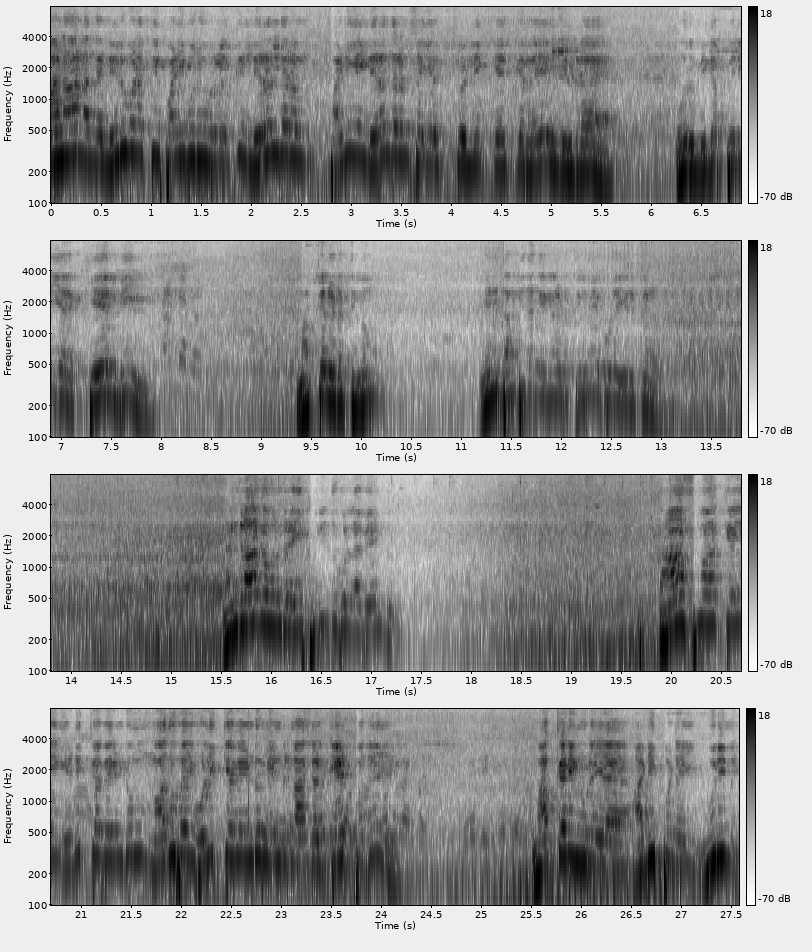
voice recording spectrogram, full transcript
ஆனால் அந்த நிறுவனத்தில் பணிபுரிபவர்களுக்கு நிரந்தரம் பணியை நிரந்தரம் செய்ய சொல்லி கேட்கிறதே என்கின்ற ஒரு மிகப்பெரிய கேள்வி மக்களிடத்திலும் என் தம்பி தங்கைகளிடத்திலுமே கூட இருக்கிறது. நன்றாக ஒன்றை புரிந்து கொள்ள வேண்டும். டாஸ்மாகை எடுக்க வேண்டும் மதுவை ஒழிக்க வேண்டும் என்று நாங்கள் கேட்பது மக்களினுடைய அடிப்படை உரிமை.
